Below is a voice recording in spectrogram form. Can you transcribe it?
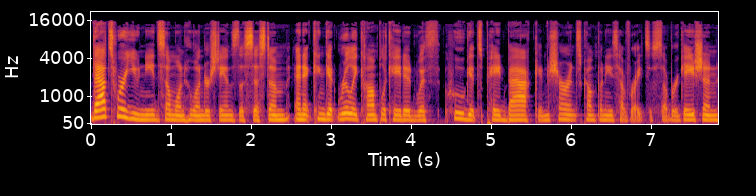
that's where you need someone who understands the system and it can get really complicated with who gets paid back insurance companies have rights of subrogation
